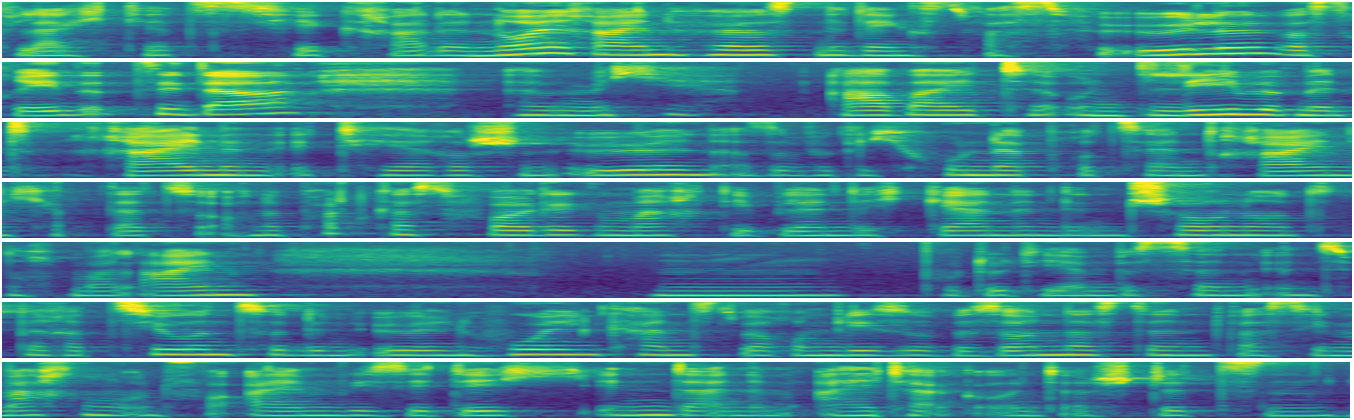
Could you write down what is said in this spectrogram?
vielleicht jetzt hier gerade neu reinhörst und denkst, was für Öle, was redet sie da? Ähm, ich arbeite und lebe mit reinen ätherischen Ölen, also wirklich 100% rein. Ich habe dazu auch eine Podcast-Folge gemacht, die blende ich gerne in den Show Notes nochmal ein, hm, wo du dir ein bisschen Inspiration zu den Ölen holen kannst, warum die so besonders sind, was sie machen und vor allem, wie sie dich in deinem Alltag unterstützen.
